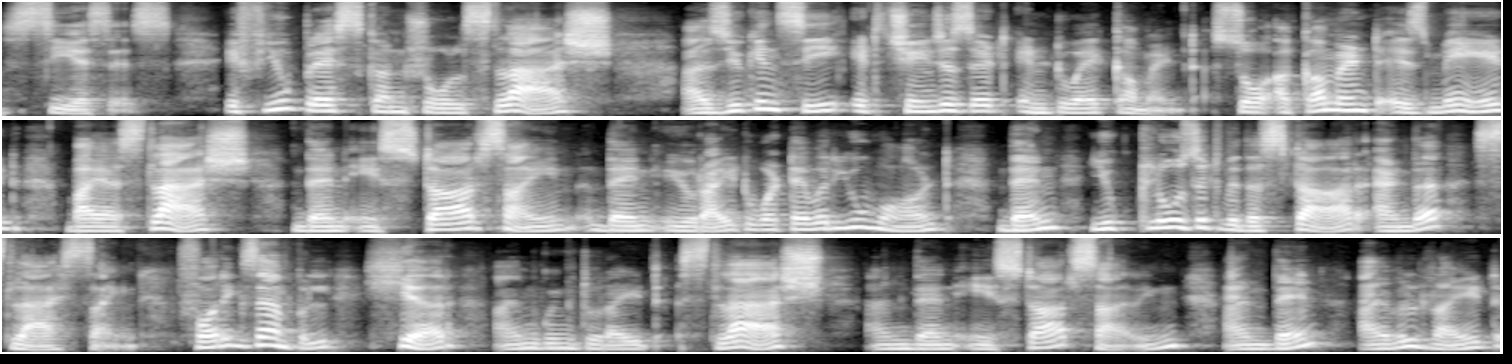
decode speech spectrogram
CSS. If you press Control slash, as you can see, it changes it into a comment. So a comment is made by a slash, then a star sign, then you write whatever you want, then you close it with a star and the slash sign. For example, here I'm going to write slash and then a star sign, and then I will write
